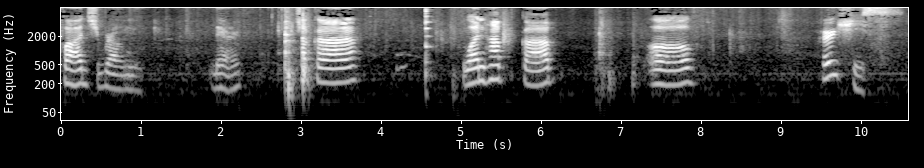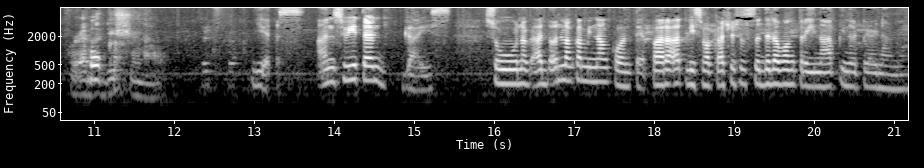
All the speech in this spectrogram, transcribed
fudge brownie. There. Tsaka, one half cup of Hershey's. For an Coca. additional. Yes. Unsweetened, guys. So, nag-add on lang kami ng konti para at least magkasya siya sa dalawang tray na pinrepare namin.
